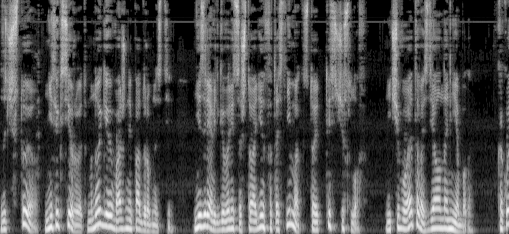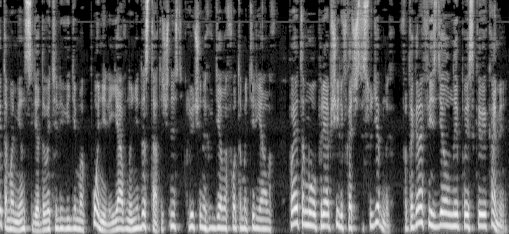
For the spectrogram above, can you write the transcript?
зачастую не фиксирует многие важные подробности. Не зря ведь говорится, что один фотоснимок стоит тысячи слов. Ничего этого сделано не было. В какой-то момент следователи, видимо, поняли явную недостаточность включенных в дело фотоматериалов, поэтому приобщили в качестве судебных фотографии, сделанные поисковиками,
